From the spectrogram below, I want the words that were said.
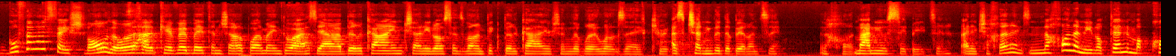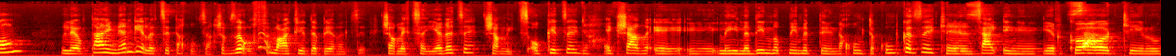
גוף ונפש. ברור, מדברים על זה- זה, כאבי בטן, אפשר לפועל מהאינטואציה, ברכיים, כשאני לא עושה דברים פיק ברכיים, שמדברים על זה. כאילו. אז כשאני מדבר על זה, נכון. מה אני עושה בעצם? אני משחררת. נכון, אני נותן מקום לאותה אנרגיה לצאת החוצה. עכשיו, זה לא חייב רק לדבר על זה. אפשר לצייר את זה, אפשר לצעוק את זה, נכון. אפשר, אה, אה, לילדים נותנים את אה, נחום תקום כזה, כן. סי- אה, לרקוד, כאילו.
